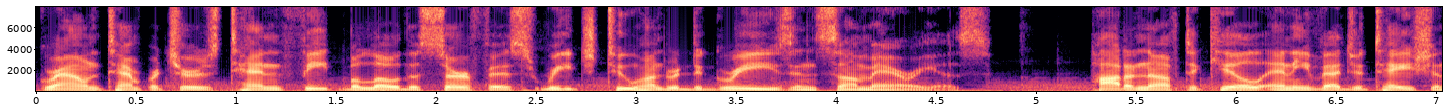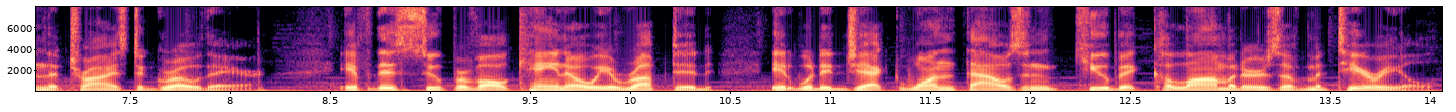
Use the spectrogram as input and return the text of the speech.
Ground temperatures 10 feet below the surface reach 200 degrees in some areas. Hot enough to kill any vegetation that tries to grow there. If this supervolcano erupted, it would eject 1,000 cubic kilometers of material.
